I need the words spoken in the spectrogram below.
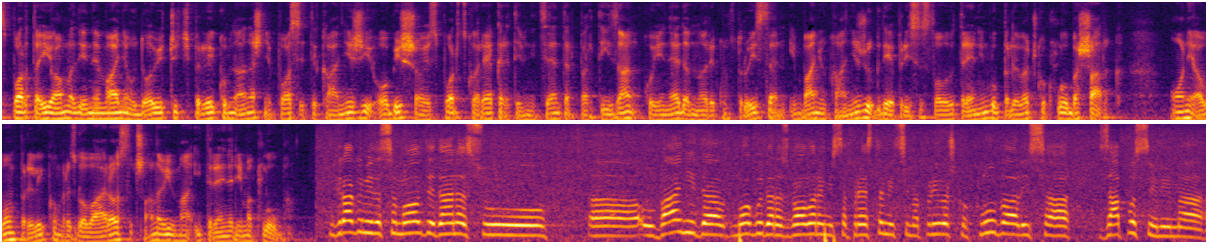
sporta i omladine Vanja Udovičić prilikom današnje posete Kanjiži obišao je sportsko-rekreativni centar Partizan koji je nedavno rekonstruisan i banju Kanjižu gde je prisustvovao u treningu plivačkog kluba Šark. On je ovom prilikom razgovarao sa članovima i trenerima kluba. Drago mi je da sam ovde danas u, u banji, da mogu da razgovaram i sa predstavnicima plivačkog kluba, ali sa zaposlenima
